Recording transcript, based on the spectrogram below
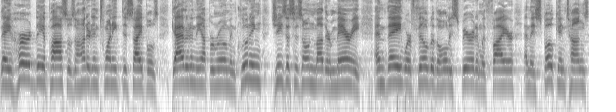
they heard the apostles, 120 disciples, gathered in the upper room, including Jesus' own mother, Mary, and they were filled with the Holy Spirit and with fire, and they spoke in tongues,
